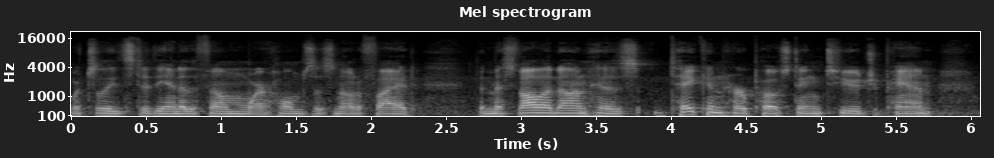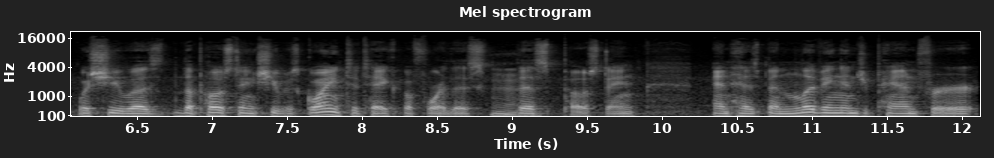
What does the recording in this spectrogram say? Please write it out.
which leads to the end of the film where Holmes is notified that Miss Valadon has taken her posting to Japan, which she was the posting she was going to take before this mm-hmm. this posting, and has been living in Japan for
